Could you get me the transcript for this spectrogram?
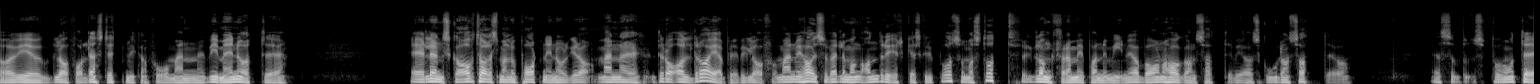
Og vi er jo glad for all den støtten vi kan få, men vi mener jo at eh, lønn skal avtales mellom partene i Norge, da. Men eh, dra, all drahjelp er vi glad for. Men vi har jo så veldig mange andre yrkesgrupper også, som har stått langt fremme i pandemien. Vi har barnehageansatte, vi har skoleansatte. og eh, så, på en måte,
